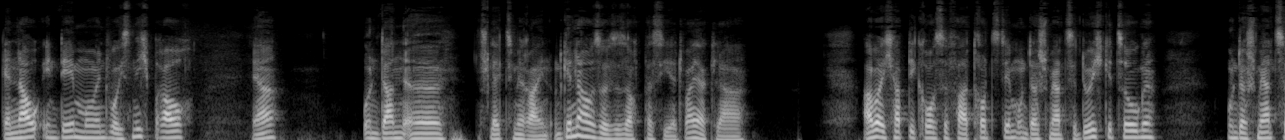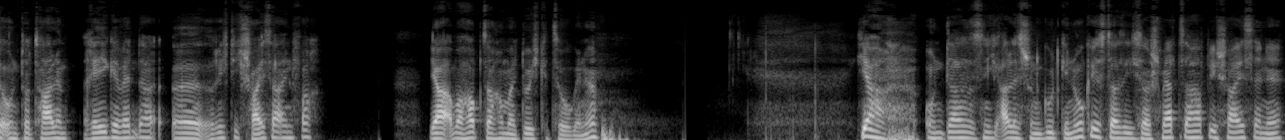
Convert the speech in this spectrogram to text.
genau in dem Moment, wo ich es nicht brauche, ja, und dann äh, schlägt es mir rein. Und genau so ist es auch passiert, war ja klar. Aber ich habe die große Fahrt trotzdem unter Schmerze durchgezogen. Unter Schmerze und totalem Regewetter. Äh, richtig scheiße einfach. Ja, aber Hauptsache mal durchgezogen, ne? Ja, und dass es nicht alles schon gut genug ist, dass ich so Schmerze habe wie Scheiße, ne?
